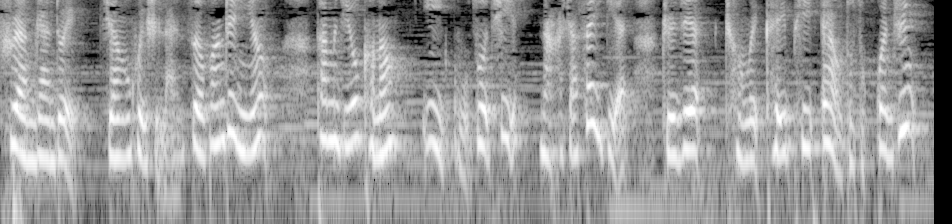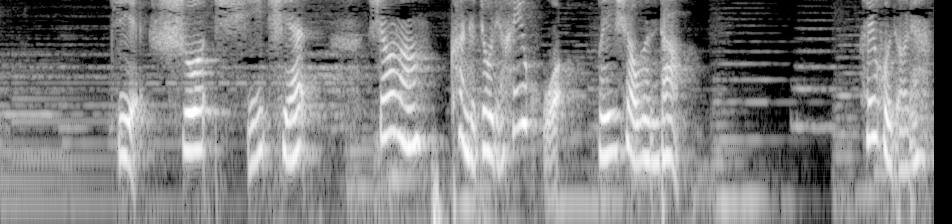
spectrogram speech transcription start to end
Prime 战队将会是蓝色方阵营，他们极有可能一鼓作气拿下赛点，直接成为 KPL 的总冠军。解说席前，肖冷看着教练黑火，微笑问道：“黑火教练，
